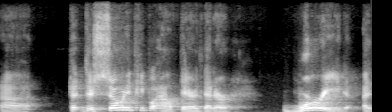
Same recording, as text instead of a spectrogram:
uh, there's so many people out there that are worried uh,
